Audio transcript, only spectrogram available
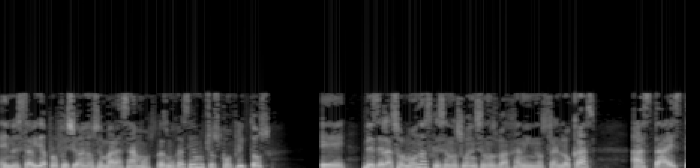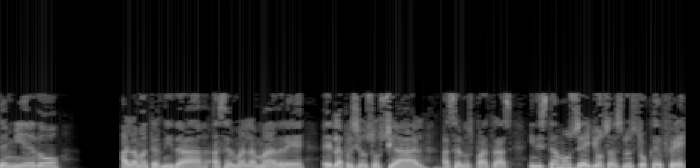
en nuestra vida profesional nos embarazamos. Las mujeres tienen muchos conflictos eh, desde las hormonas que se nos suben y se nos bajan y nos traen locas, hasta este miedo a la maternidad, a ser mala madre, eh, la presión social, hacernos para atrás. Y necesitamos de ellos, es nuestro jefe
